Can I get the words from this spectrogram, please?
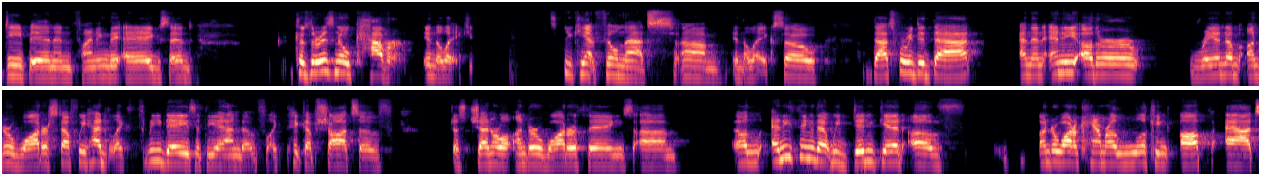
deep in and finding the eggs and because there is no cavern in the lake. You can't film that um, in the lake. So that's where we did that. And then any other random underwater stuff, we had like three days at the end of like pickup shots of just general underwater things. Um, uh, anything that we didn't get of underwater camera looking up at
